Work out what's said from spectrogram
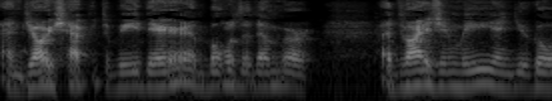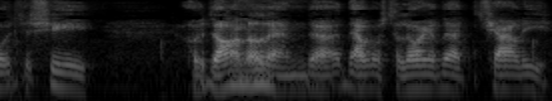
and Joyce happened to be there, and both of them were advising me. And you go to see O'Donnell, and uh, that was the lawyer that Charlie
